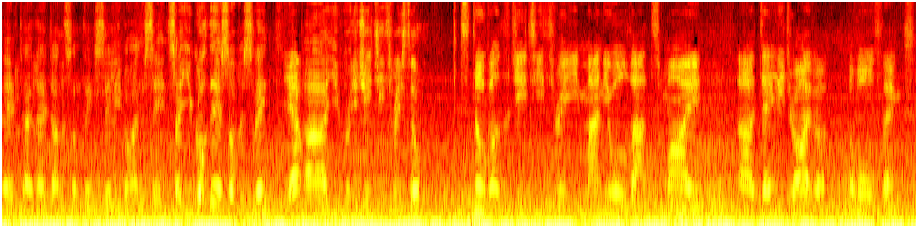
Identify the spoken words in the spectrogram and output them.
They've, they've done something silly behind the scenes. So you've got this, obviously. Yeah. Uh, you've got your GT3 still. Still got the GT3 manual. That's my uh, daily driver of all things.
